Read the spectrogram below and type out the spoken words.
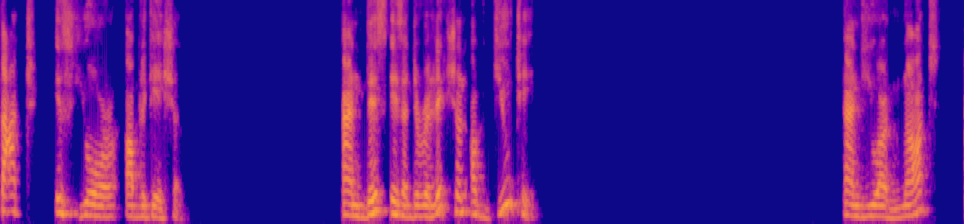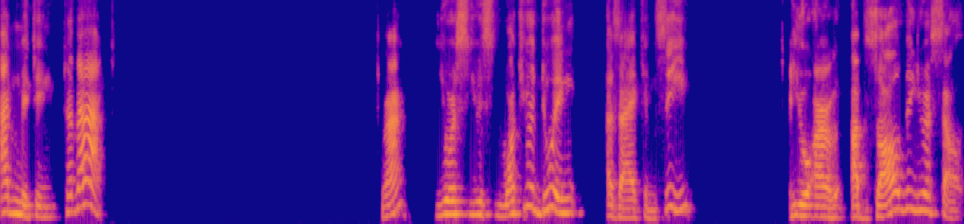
That is your obligation. And this is a dereliction of duty. And you are not admitting to that. Right? You're, you, what you're doing, as I can see, you are absolving yourself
